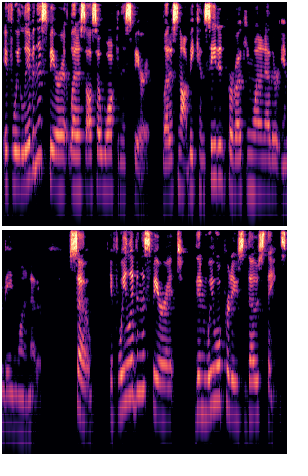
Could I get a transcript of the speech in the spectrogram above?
If we live in the Spirit, let us also walk in the Spirit. Let us not be conceited, provoking one another, envying one another. So, if we live in the Spirit, then we will produce those things.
